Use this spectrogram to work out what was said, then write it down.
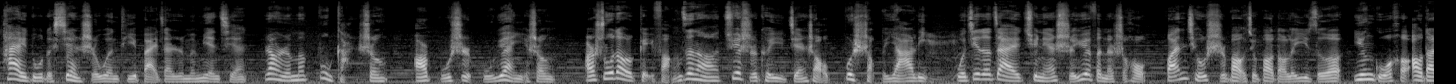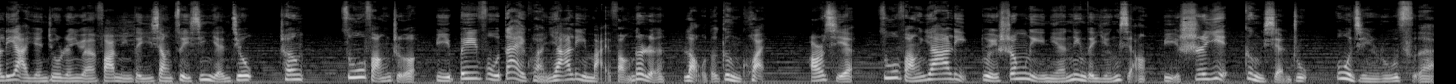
太多的现实问题摆在人们面前，让人们不敢生，而不是不愿意生。而说到给房子呢，确实可以减少不少的压力。我记得在去年十月份的时候，《环球时报》就报道了一则英国和澳大利亚研究人员发明的一项最新研究，称租房者比背负贷款压力买房的人老得更快，而且租房压力对生理年龄的影响比失业更显著。不仅如此，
